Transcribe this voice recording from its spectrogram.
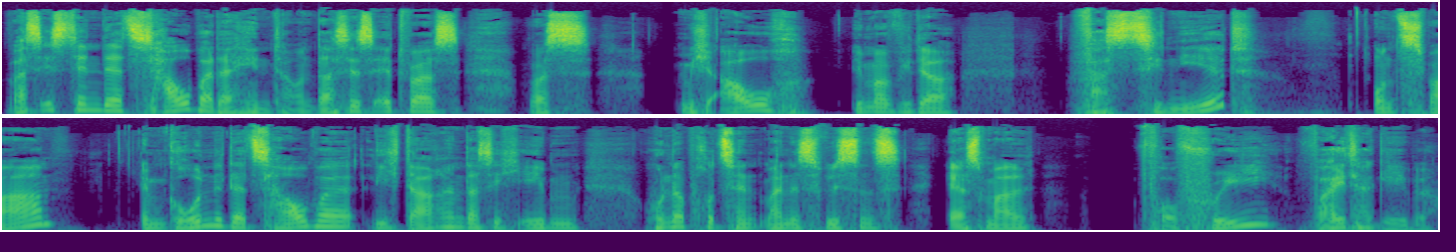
Was ist denn der Zauber dahinter? Und das ist etwas, was mich auch immer wieder fasziniert. Und zwar, im Grunde der Zauber liegt darin, dass ich eben 100% meines Wissens erstmal for free weitergebe.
